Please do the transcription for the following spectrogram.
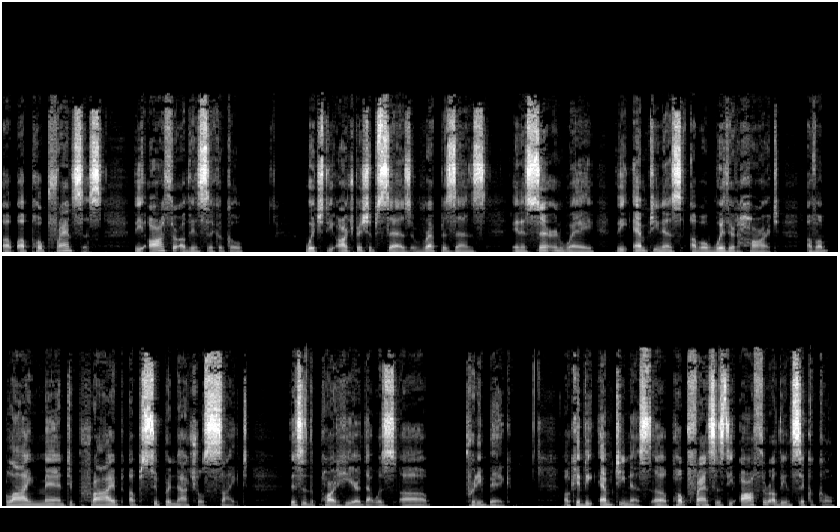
uh, uh, Pope Francis, the author of the encyclical which the Archbishop says represents, in a certain way, the emptiness of a withered heart, of a blind man deprived of supernatural sight. This is the part here that was uh, pretty big. Okay, the emptiness. Uh, Pope Francis, the author of the encyclical,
